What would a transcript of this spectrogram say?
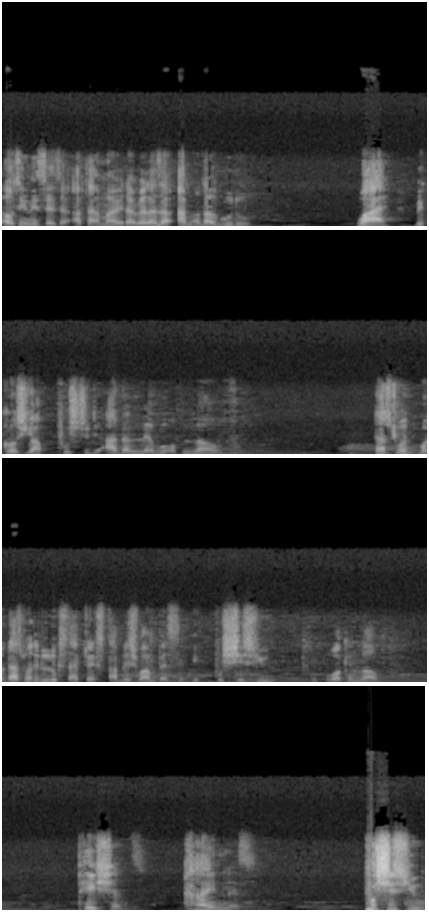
ultimately says after I married, I realized that I'm not that good. Though. Why? Because you are pushed to the other level of love. That's what, that's what it looks like to establish one person. It pushes you to walk in love. Patience, kindness. Pushes you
